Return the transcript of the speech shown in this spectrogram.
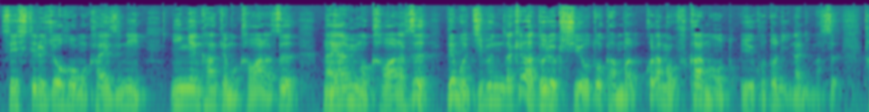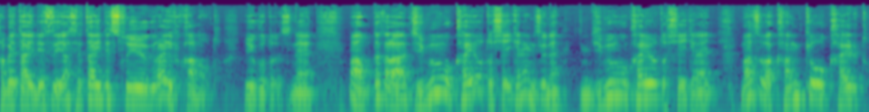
接している情報も変えずに、人間関係も変わらず、悩みも変わらず、でも自分だけは努力しようと頑張る。これはもう不可能ということになります。食べたいです、痩せたいですというぐらい不可能といういうことですね。まあ、だから自分を変えようとしちゃいけないんですよね。自分を変えようとしちゃいけない。まずは環境を変えると。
